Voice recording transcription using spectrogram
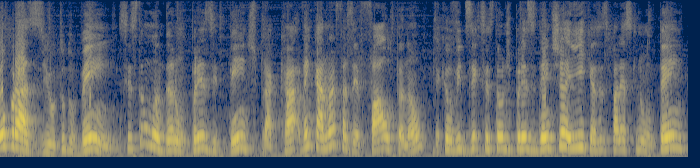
Ô Brasil, tudo bem? Vocês estão mandando um presidente pra cá? Vem cá, não vai fazer falta, não? É que eu ouvi dizer que vocês estão de presidente aí, que às vezes parece que não tem.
